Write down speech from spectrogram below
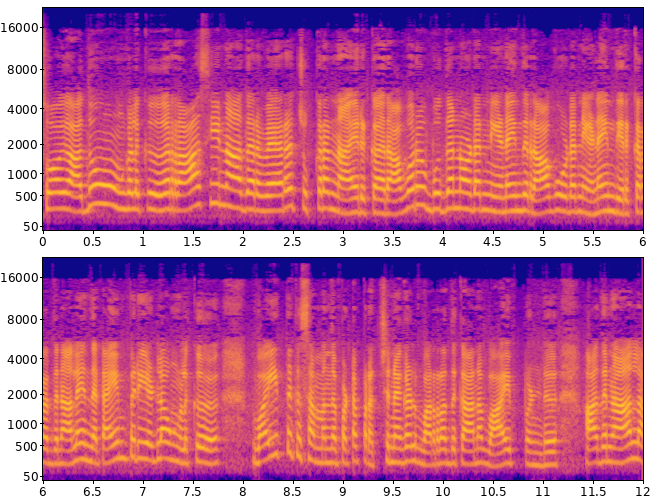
ஸோ அதுவும் உங்களுக்கு ராசிநாதர் வேற சுக்கரன் ஆயிருக்கார். அவரும் புதனுடன் இணைந்து ராகுவுடன் இணைந்து இருக்கிறதுனால இந்த டைம் பீரியடில் உங்களுக்கு வயிற்றுக்கு சம்மந்தப்பட்ட பிரச்சனைகள் வர்றதுக்கான வாய்ப்புண்டு அதனால்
